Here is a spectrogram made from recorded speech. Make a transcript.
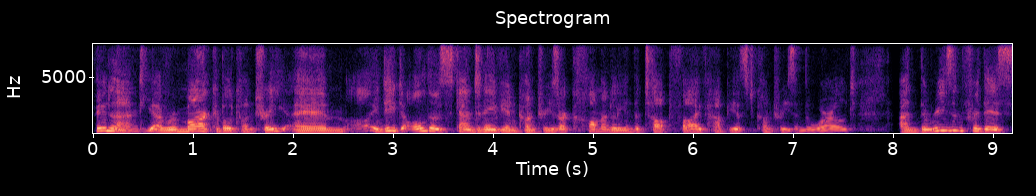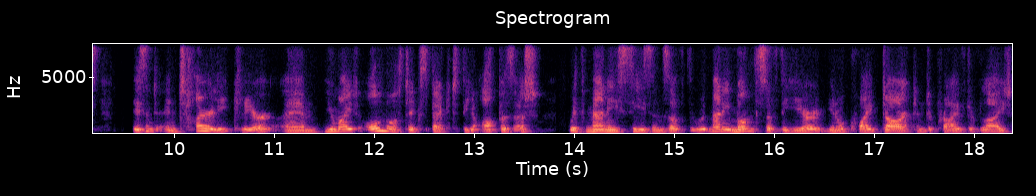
Finland, yeah, remarkable country. Um, indeed, all those Scandinavian countries are commonly in the top five happiest countries in the world. And the reason for this isn't entirely clear. Um, you might almost expect the opposite, with many seasons of, many months of the year, you know, quite dark and deprived of light.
